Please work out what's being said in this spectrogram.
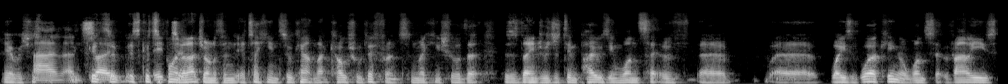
Yeah, which is and, and it's, so good to, it's good to point that out, Jonathan. You're taking into account that cultural difference and making sure that there's a danger of just imposing one set of uh, uh, ways of working or one set of values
